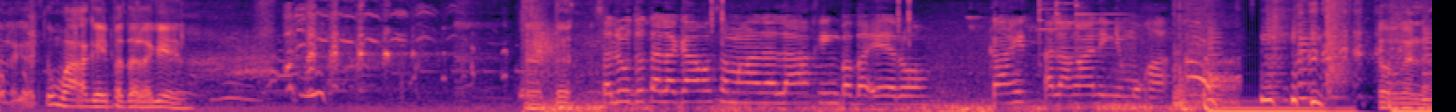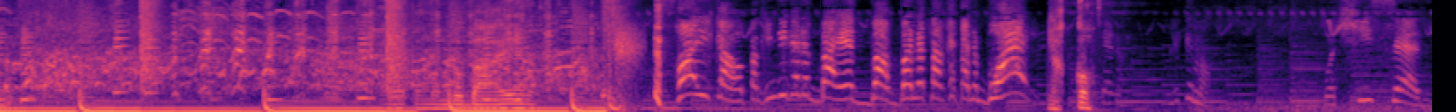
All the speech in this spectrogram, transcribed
talaga, tumagay pa talaga yun. Saludo talaga ako sa mga lalaking babaero. Kahit alanganin yung mukha. Oo nga lang. Pang mambabayan. Hoy, ikaw! Pag hindi ka nagbayad, babalatan kita ng buhay! Nako. Ulitin mo. What she said.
